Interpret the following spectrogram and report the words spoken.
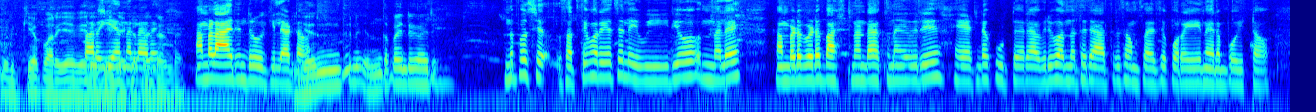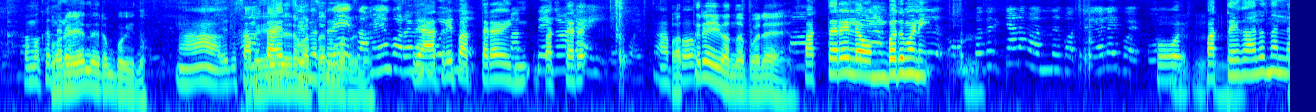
വിളിക്കുക പറയുക നമ്മൾ ആരും ദ്രോഹിക്കില്ല കേട്ടോ എന്തിന്? എന്താ അതിന്റെ കാര്യം? ഇന്നിപ്പോൾ സത്യം പറയാച്ചല്ലേ വീഡിയോ ഇന്നലെ നമ്മുടെ ഇവിടെ ഭക്ഷണം ഉണ്ടാക്കുന്ന ഒരു ഏട്ടന്റെ കൂട്ടുകാർ അവർ വന്നിട്ട് രാത്രി സംസാരിച്ച് കുറേ നേരം പോയിട്ടോ. നമുക്ക് കുറേ നേരം പോയി ആ ഒരു കുറേ സംസാരിച്ച് രാത്രി പത്തര കഴിഞ്ഞ് പത്തര അപ്പോൾ പത്തരയായി വന്നപ്പോ അല്ലേ? പത്തര അല്ല ഒമ്പത് മണി. പോയി പത്തേകാലൊന്നല്ല.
